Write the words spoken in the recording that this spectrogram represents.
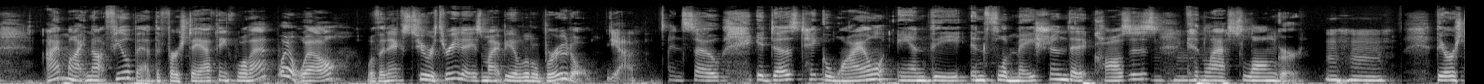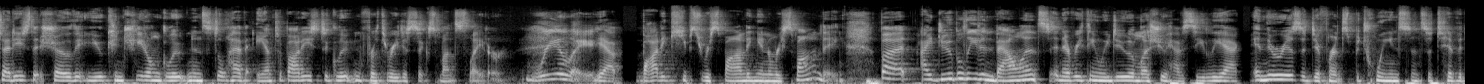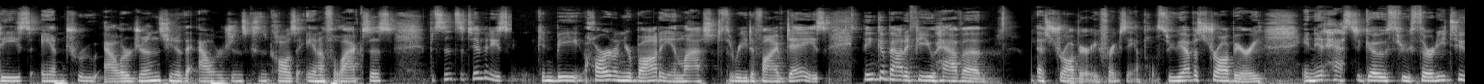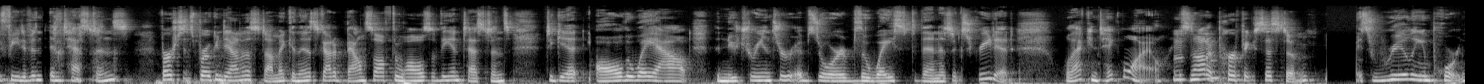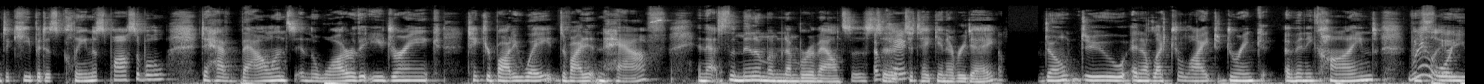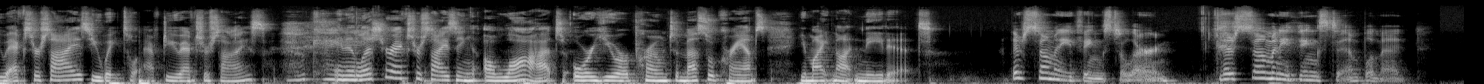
I might not feel bad the first day. I think, well, that went well. Well, the next two or three days might be a little brutal. Yeah. And so it does take a while, and the inflammation that it causes mm-hmm. can last longer. Mm-hmm. There are studies that show that you can cheat on gluten and still have antibodies to gluten for three to six months later. Really? Yeah, body keeps responding and responding. But I do believe in balance in everything we do unless you have celiac. And there is a difference between sensitivities and true allergens. You know, the allergens can cause anaphylaxis, but sensitivities can be hard on your body and last three to five days. Think about if you have a a strawberry, for example. So you have a strawberry and it has to go through 32 feet of in- intestines. First, it's broken down in the stomach and then it's got to bounce off the walls of the intestines to get all the way out. The nutrients are absorbed, the waste then is excreted. Well, that can take a while. It's not a mm-hmm. perfect system. It's really important to keep it as clean as possible, to have balance in the water that you drink. Take your body weight, divide it in half, and that's the minimum number of ounces to, Okay. to take in every day. Don't do an electrolyte drink of any kind before you exercise. You wait till after you exercise. Okay. And unless you're exercising a lot or you are prone to muscle cramps, you might not need it. There's so many things to learn. There's so many things to implement.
